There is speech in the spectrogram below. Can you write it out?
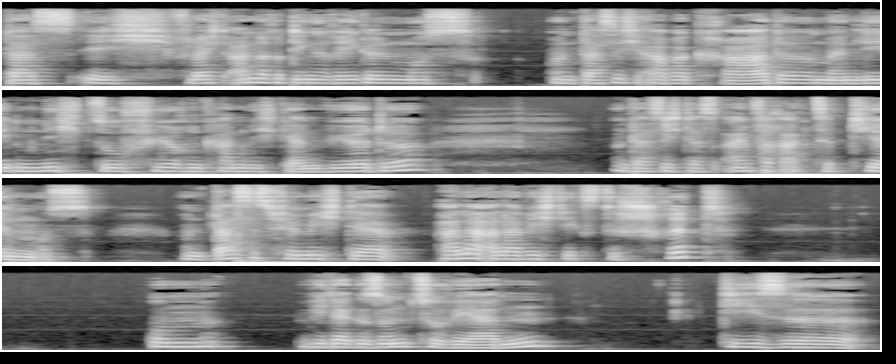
dass ich vielleicht andere Dinge regeln muss und dass ich aber gerade mein Leben nicht so führen kann, wie ich gern würde und dass ich das einfach akzeptieren muss. Und das ist für mich der aller, allerwichtigste Schritt, um wieder gesund zu werden, diese,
